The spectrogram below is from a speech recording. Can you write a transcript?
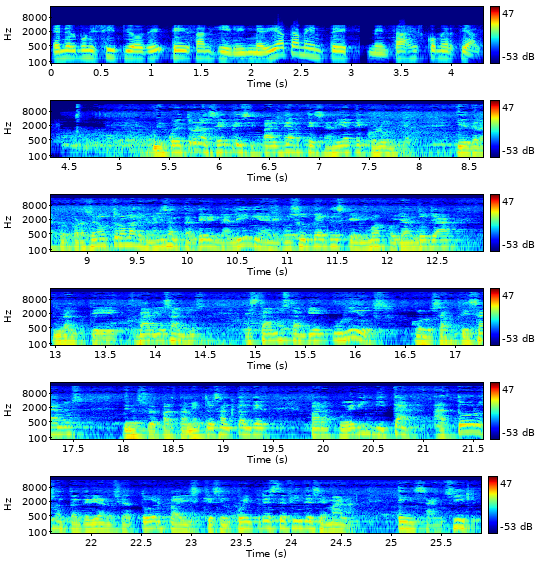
en el municipio de, San Gil. Inmediatamente, mensajes comerciales. Me encuentro en la sede principal de Artesanías de Colombia y desde la Corporación Autónoma Regional de Santander, en la línea de negocios verdes que venimos apoyando ya durante varios años, estamos también unidos con los artesanos de nuestro departamento de Santander para poder invitar a todos los santanderianos y a todo el país que se encuentre este fin de semana en San Gil,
